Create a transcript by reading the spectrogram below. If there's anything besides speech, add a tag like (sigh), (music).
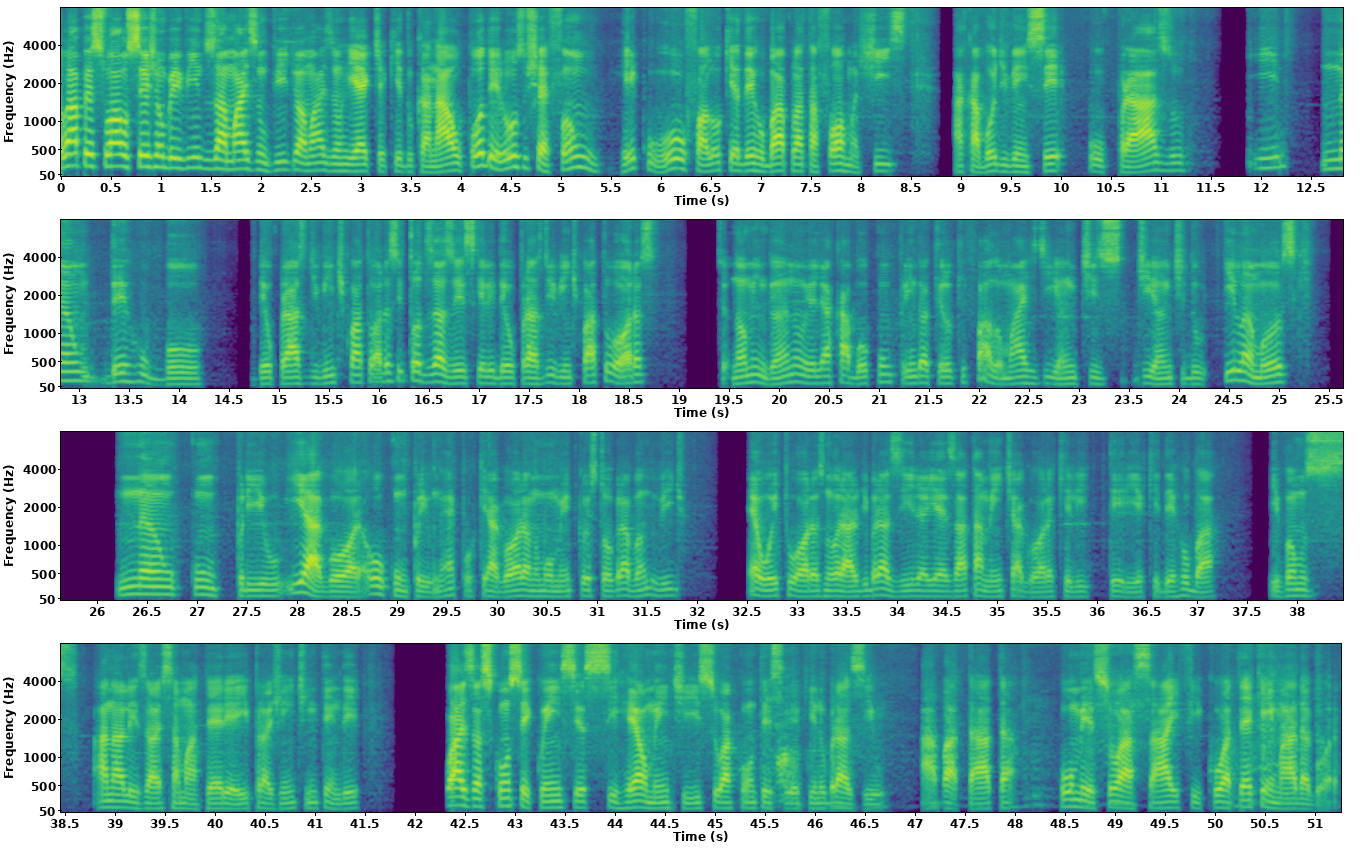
Olá pessoal, sejam bem-vindos a mais um vídeo, a mais um react aqui do canal. O poderoso chefão recuou, falou que ia derrubar a plataforma X, acabou de vencer o prazo e não derrubou. Deu prazo de 24 horas e todas as vezes que ele deu prazo de 24 horas, se eu não me engano, ele acabou cumprindo aquilo que falou, mas diante, diante do Elon Musk, não cumpriu. E agora? Ou cumpriu, né? Porque agora, no momento que eu estou gravando o vídeo, é 8 horas no horário de Brasília e é exatamente agora que ele teria que derrubar. E vamos analisar essa matéria aí para a gente entender quais as consequências se realmente isso acontecer aqui no Brasil. A batata começou a assar e ficou até queimada agora.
